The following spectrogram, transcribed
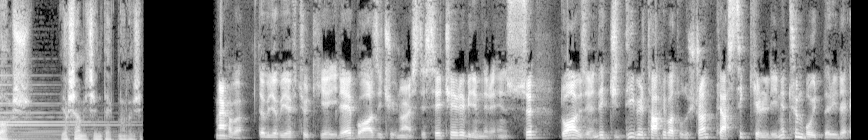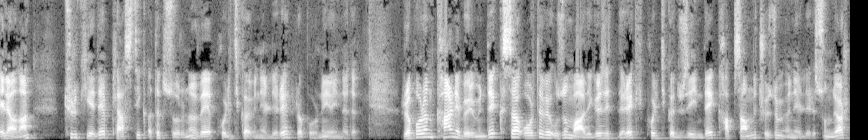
Boş, yaşam için teknoloji. Merhaba, WWF Türkiye ile Boğaziçi Üniversitesi Çevre Bilimleri Enstitüsü doğa üzerinde ciddi bir tahribat oluşturan plastik kirliliğini tüm boyutlarıyla ele alan Türkiye'de plastik atık sorunu ve politika önerileri raporunu yayınladı. Raporun karne bölümünde kısa, orta ve uzun vade gözetilerek politika düzeyinde kapsamlı çözüm önerileri sunuluyor.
